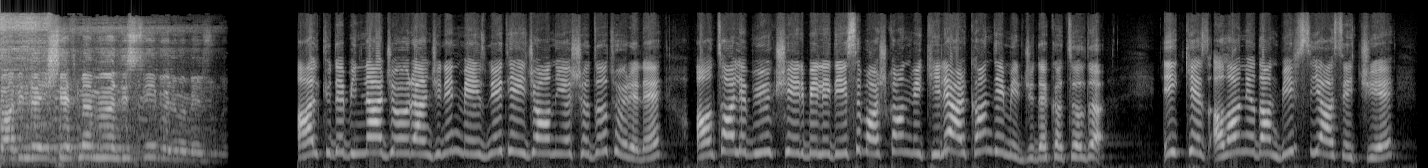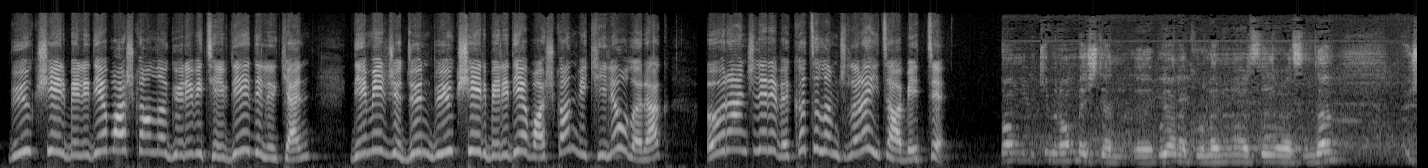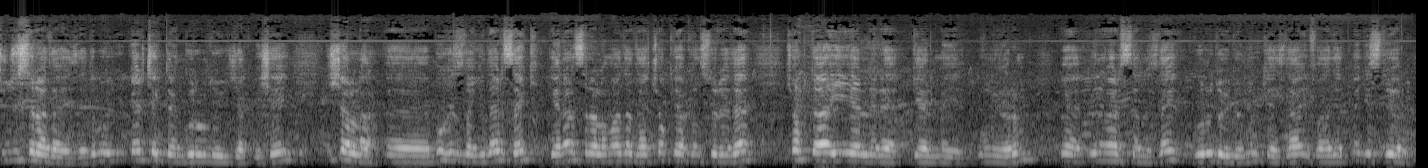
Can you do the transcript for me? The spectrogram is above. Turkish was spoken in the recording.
Akabinde işletme mühendisliği bölümü mezunu. Alkü'de binlerce öğrencinin mezuniyet heyecanı yaşadığı törene Antalya Büyükşehir Belediyesi Başkan Vekili Erkan Demirci de katıldı. İlk kez Alanya'dan bir siyasetçiye Büyükşehir Belediye Başkanlığı görevi tevdi edilirken Demirci dün Büyükşehir Belediye Başkan Vekili olarak öğrencilere ve katılımcılara hitap etti. Son 2015'ten e, bu yana kurulan üniversiteler arasında üçüncü sıradayız dedi. Bu gerçekten gurur duyacak bir şey. İnşallah e, bu hızla gidersek genel sıralamada da çok yakın sürede çok daha iyi yerlere gelmeyi umuyorum. Ve üniversitemizde gurur duyduğumu bir kez daha ifade etmek istiyorum.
